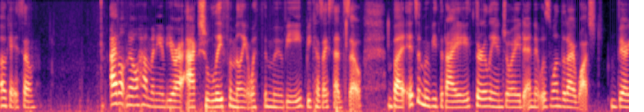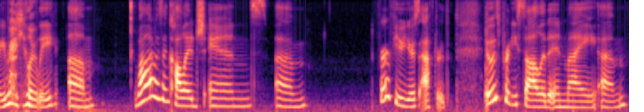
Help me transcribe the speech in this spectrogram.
Okay, so I don't know how many of you are actually familiar with the movie because I said so, but it's a movie that I thoroughly enjoyed and it was one that I watched very regularly um, while I was in college and um, for a few years after. It was pretty solid in my um,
